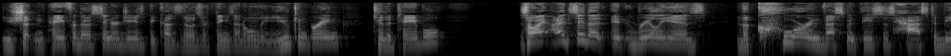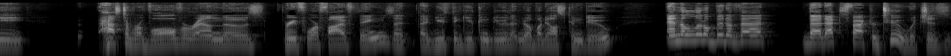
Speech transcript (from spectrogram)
You shouldn't pay for those synergies because those are things that only you can bring to the table. So I, I'd say that it really is the core investment thesis has to be has to revolve around those three, four, five things that, that you think you can do that nobody else can do. And a little bit of that that X factor too, which is,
